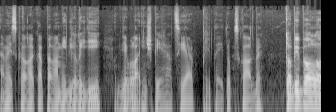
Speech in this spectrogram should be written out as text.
tam je skvelá kapela MIDI lidí. Kde bola inšpirácia pri tejto skladbe? To by bolo,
